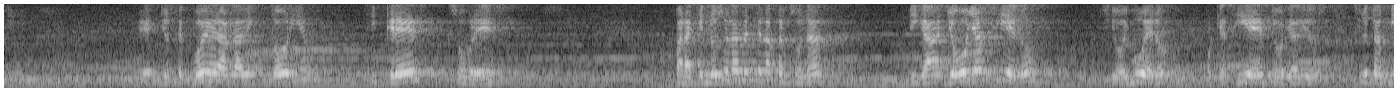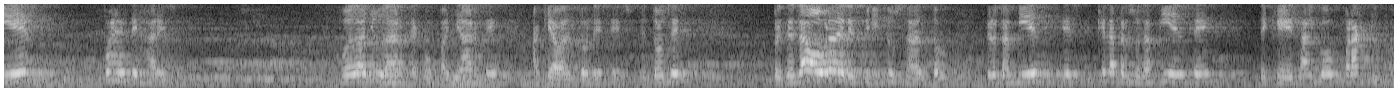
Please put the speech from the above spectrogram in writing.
¿sí? Eh, Dios te puede dar la victoria si crees sobre eso. Para que no solamente la persona diga, yo voy al cielo, si hoy muero, porque así es, gloria a Dios, sino también puedes dejar eso. Puedo ayudarte, acompañarte a que abandones eso. Entonces, pues es la obra del Espíritu Santo, pero también es que la persona piense de que es algo práctico,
